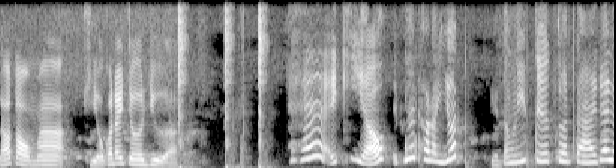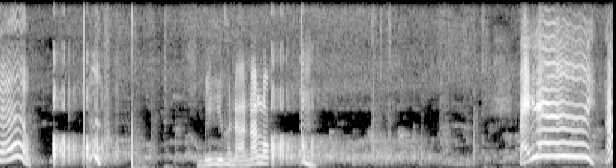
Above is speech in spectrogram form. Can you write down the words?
แล้วต่อมาเขียวก็ได้เจอเหยื่อฮ่า อ้เขียว ไอ้เพื่อนทรยศ เดี๋ยวต้องรีบเตือนตัวตายได้แล้วอื้อไม่ถึงขนาดนั้นหรอกอืมไปเลยฮะ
